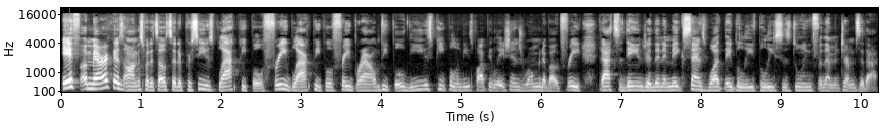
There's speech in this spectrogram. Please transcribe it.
If America is honest with itself that it perceives black people, free black people, free brown people, these people in these populations roaming about free, that's the danger, then it makes sense what they believe police is doing for them in terms of that.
